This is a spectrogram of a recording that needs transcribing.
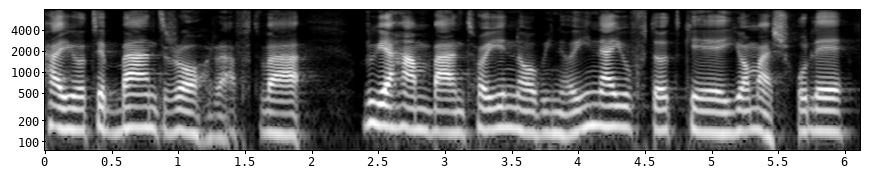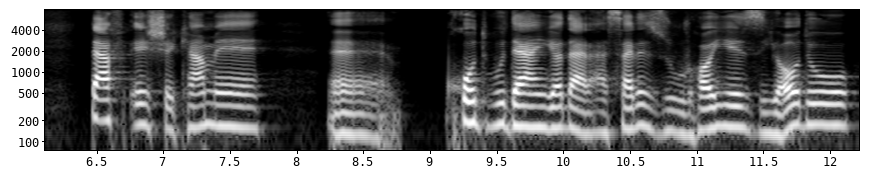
حیات بند راه رفت و روی هم بندهای نابینایی نیفتاد که یا مشغول دفع شکم خود بودن یا در اثر زورهای زیاد و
